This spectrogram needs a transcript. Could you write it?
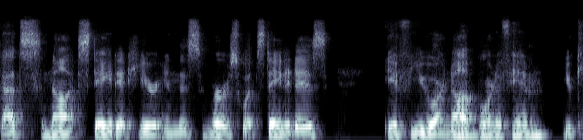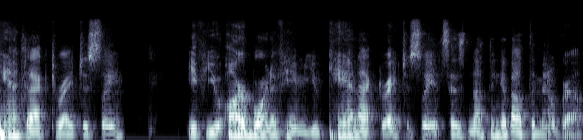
That's not stated here in this verse. What's stated is if you are not born of him, you can't act righteously. If you are born of him, you can act righteously. It says nothing about the middle ground.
